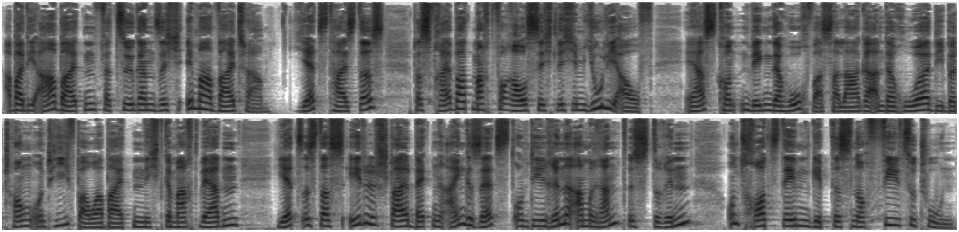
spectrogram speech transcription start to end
aber die Arbeiten verzögern sich immer weiter. Jetzt heißt es, das Freibad macht voraussichtlich im Juli auf. Erst konnten wegen der Hochwasserlage an der Ruhr die Beton- und Tiefbauarbeiten nicht gemacht werden. Jetzt ist das Edelstahlbecken eingesetzt und die Rinne am Rand ist drin und trotzdem gibt es noch viel zu tun.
